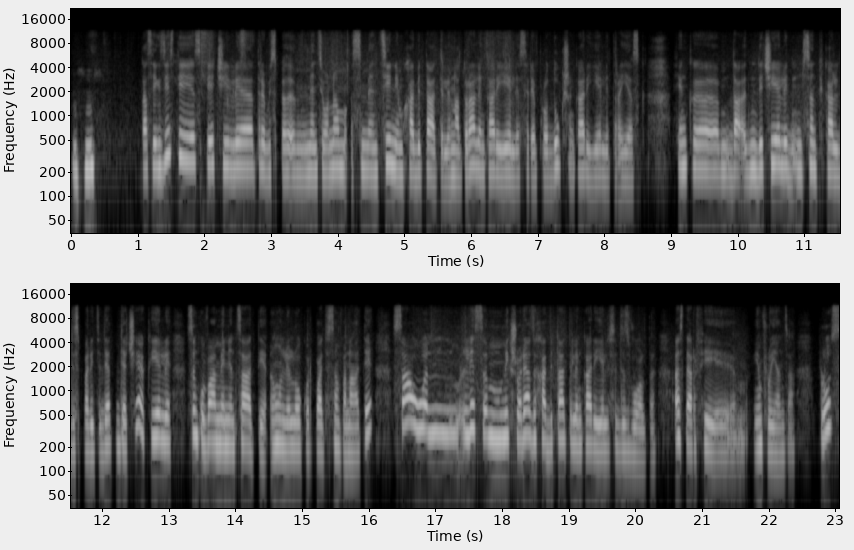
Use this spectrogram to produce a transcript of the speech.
Uh-huh. Ca să existe speciile, trebuie să menționăm, să menținem habitatele naturale în care ele se reproduc și în care ele trăiesc. Fiindcă, da, deci ele sunt pe cale dispariție. De, de aceea că ele sunt cumva amenințate în unele locuri, poate sunt vânate, sau în, le se micșorează habitatele în care ele se dezvoltă. Asta ar fi influența. Plus,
